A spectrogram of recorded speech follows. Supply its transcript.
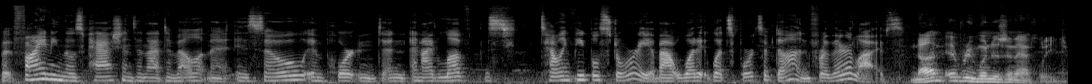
But finding those passions and that development is so important. And and I love. Telling people story about what it, what sports have done for their lives. Not everyone is an athlete,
